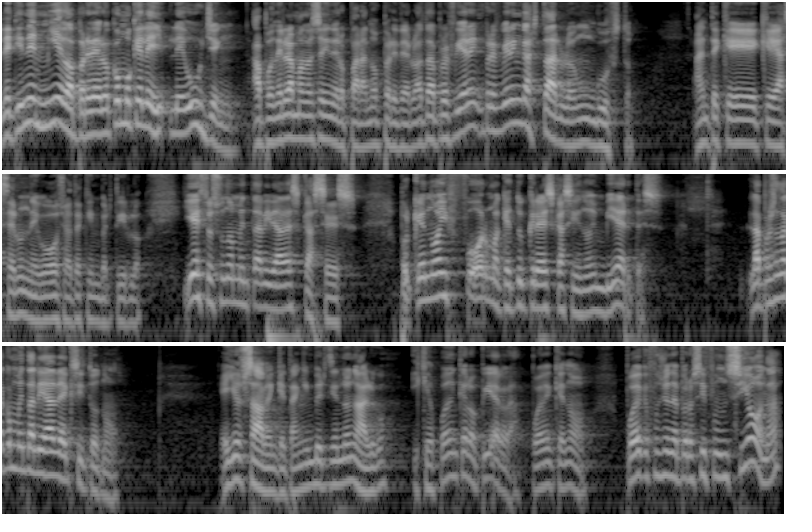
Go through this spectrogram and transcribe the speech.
Le tienen miedo a perderlo, como que le, huyen a poner la mano a ese dinero para no perderlo. Hasta prefieren, prefieren gastarlo en un gusto antes que, que hacer un negocio, antes que invertirlo. Y esto es una mentalidad de escasez, porque no hay forma que tú crezcas si no inviertes. La persona con mentalidad de éxito no. Ellos saben que están invirtiendo en algo y que pueden que lo pierda, pueden que no puede que funcione, pero si funciona,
